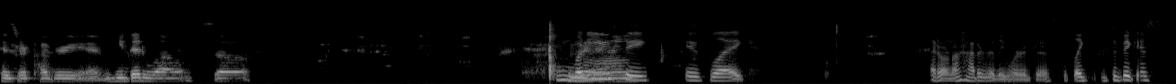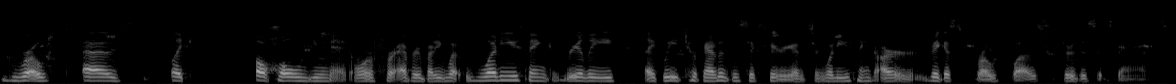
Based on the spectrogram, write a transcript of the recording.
his recovery and he did well. So what do you think is like i don't know how to really word this but like the biggest growth as like a whole unit or for everybody what what do you think really like we took out of this experience or what do you think our biggest growth was through this experience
